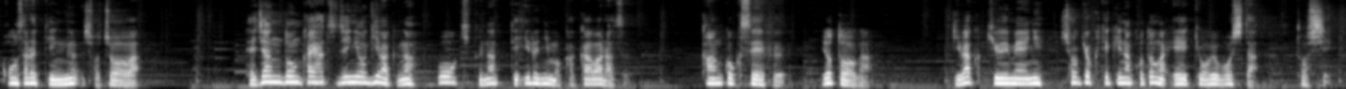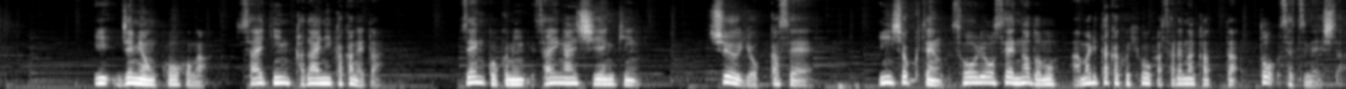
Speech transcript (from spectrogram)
コンサルティング所長は、テジャンドン開発事業疑惑が大きくなっているにもかかわらず、韓国政府、与党が疑惑究明に消極的なことが影響を及ぼしたとし、イ・ジェミョン候補が最近課題に掲げた全国民災害支援金、週4日制、飲食店総量制などもあまり高く評価されなかったと説明した。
